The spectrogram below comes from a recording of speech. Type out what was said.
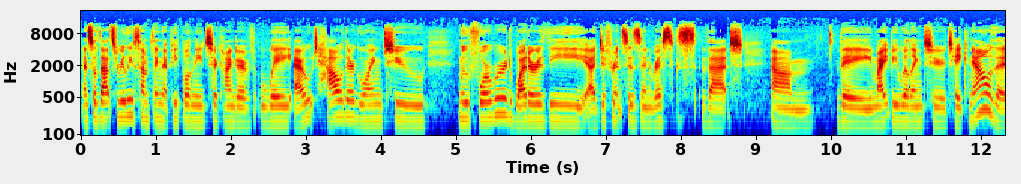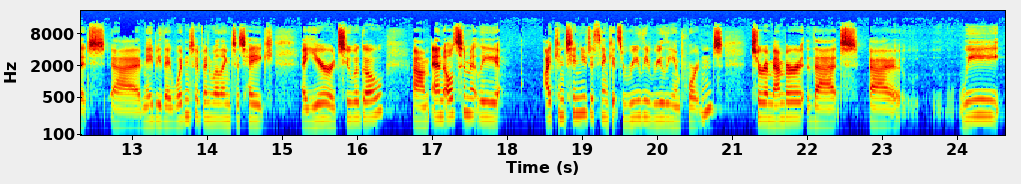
And so that's really something that people need to kind of weigh out how they're going to move forward. What are the uh, differences and risks that um, they might be willing to take now that uh, maybe they wouldn't have been willing to take a year or two ago. Um, and ultimately, I continue to think it's really, really important to remember that uh, we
